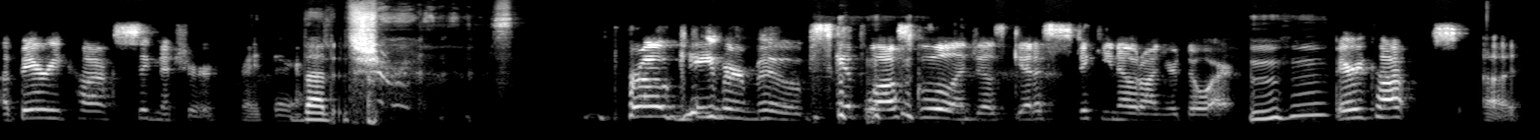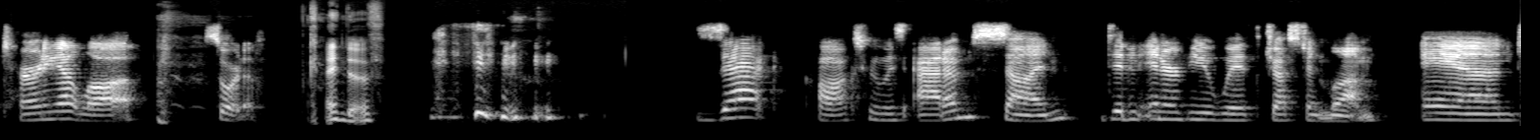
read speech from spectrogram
a Barry Cox signature right there. That sure. Pro gamer move. Skip law school and just get a sticky note on your door. hmm Barry Cox, uh, attorney at law, sort of. Kind of. Zach Cox, who is Adam's son, did an interview with Justin Lum. And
